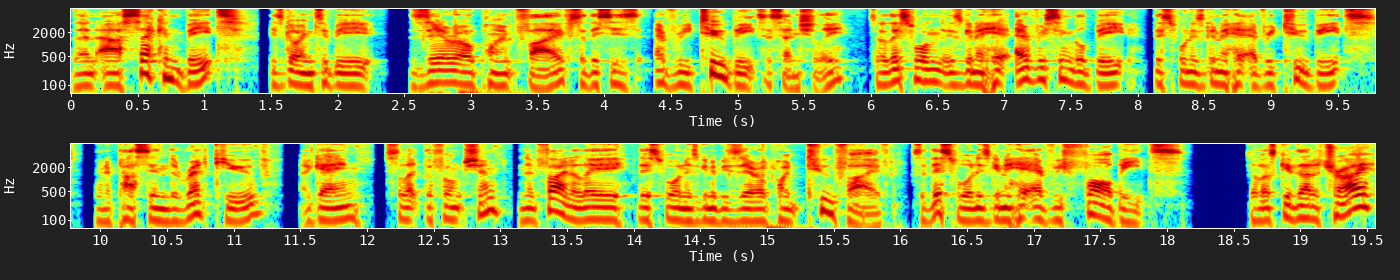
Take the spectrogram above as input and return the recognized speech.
Then our second beat is going to be 0.5 so this is every two beats essentially. So this one is going to hit every single beat. This one is going to hit every two beats. I'm going to pass in the red cube again select the function. And then finally this one is going to be 0.25 so this one is going to hit every four beats. So let's give that a try.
